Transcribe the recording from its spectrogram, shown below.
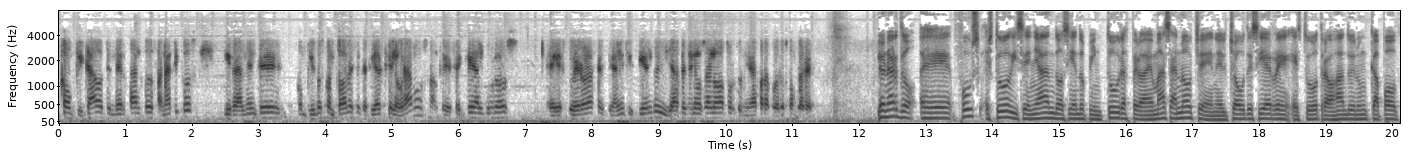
complicado atender tantos fanáticos y realmente cumplimos con todas las expectativas que logramos, aunque sé que algunos eh, estuvieron hasta el final insistiendo y ya tenemos una nueva oportunidad para poderlos complacer. Leonardo, eh, Fus estuvo diseñando, haciendo pinturas, pero además anoche en el show de cierre estuvo trabajando en un capot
